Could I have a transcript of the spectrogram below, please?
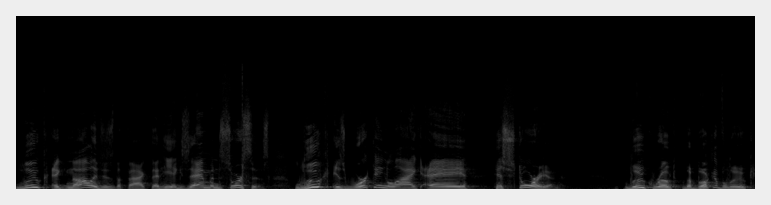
Luke acknowledges the fact that he examined sources. Luke is working like a historian. Luke wrote the book of Luke,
